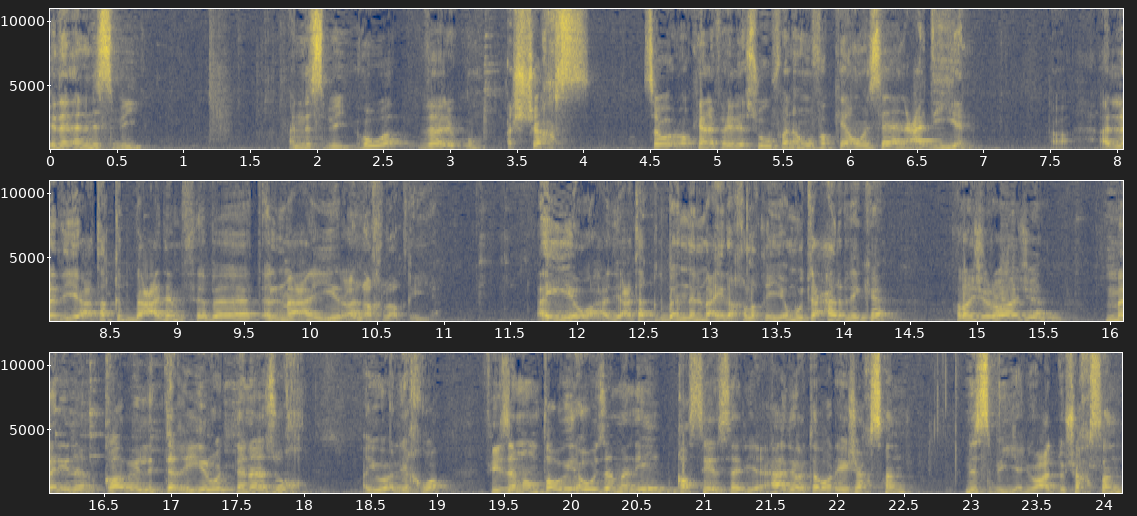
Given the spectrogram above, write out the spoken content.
إذا النسبي النسبي هو ذلكم الشخص سواء كان فيلسوفا أو مفكرا أو إنسانا عاديا آه. الذي يعتقد بعدم ثبات المعايير الأخلاقية. أي واحد يعتقد بأن المعايير الأخلاقية متحركة رجراجة مرنة قابلة للتغيير والتناسخ أيها الإخوة في زمن طويل أو زمن إيه؟ قصير سريع. هذا يعتبر إيه؟ شخصا نسبيا يعد شخصا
